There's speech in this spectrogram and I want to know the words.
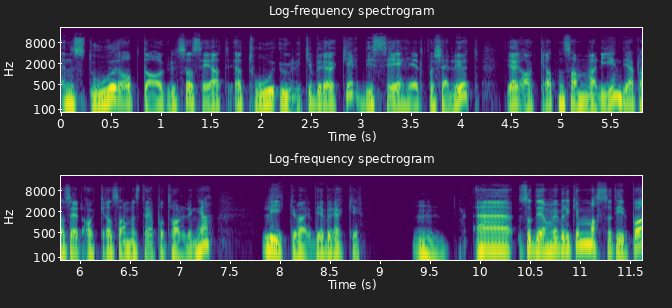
en stor oppdagelse å se at ja, to ulike brøker de ser helt forskjellige ut. De har akkurat den samme verdien, de er plassert akkurat samme sted på tallinja. Likeverdige brøker. Mm. Eh, Så det må vi bruke masse tid på.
